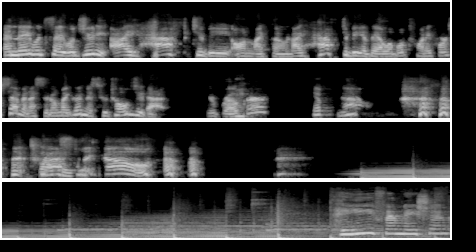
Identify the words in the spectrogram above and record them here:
and they would say, Well, Judy, I have to be on my phone. I have to be available 24 7. I said, Oh my goodness, who told you that? Your broker? Yep. No. Trust, let go. Hey, Fem Nation,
